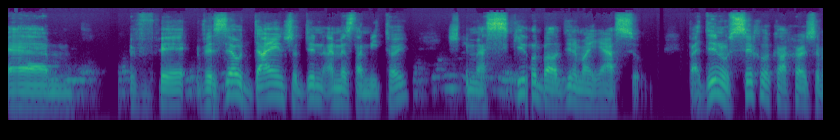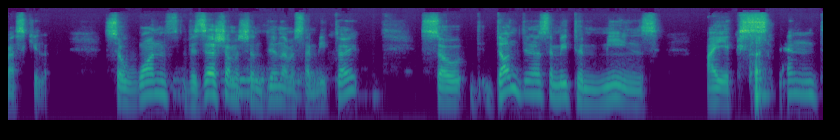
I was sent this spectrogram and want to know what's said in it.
Um, וזהו דיין שדין אמס למיתוי, שמשכיל בעל מה יעשו. והדין הוא שכל כאחר שמשכיל. So one, וזה שם של דין אמס למיתוי, so Don Dinasamita means I extend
